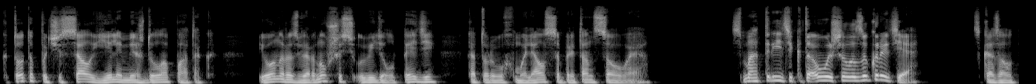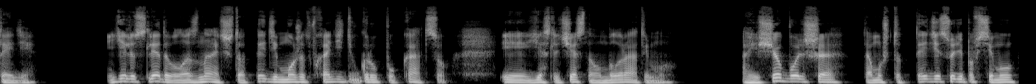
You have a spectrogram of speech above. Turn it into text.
Кто-то почесал еле между лопаток, и он, развернувшись, увидел Тедди, который ухмылялся, пританцовывая. «Смотрите, кто вышел из укрытия!» — сказал Тедди. Елю следовало знать, что Тедди может входить в группу Кацу, и, если честно, он был рад ему. А еще больше тому, что Тедди, судя по всему,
